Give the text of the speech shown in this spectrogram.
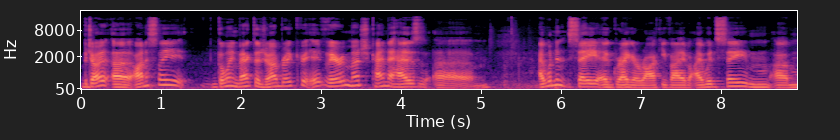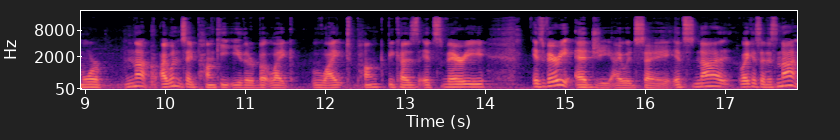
but uh, honestly, going back to Jawbreaker, it very much kind of has. Um, I wouldn't say a Gregg Araki vibe. I would say uh, more not. I wouldn't say punky either, but like light punk because it's very it's very edgy i would say. It's not like i said it's not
